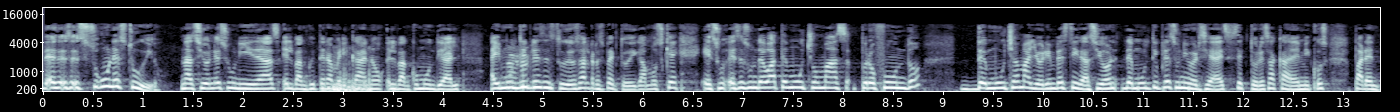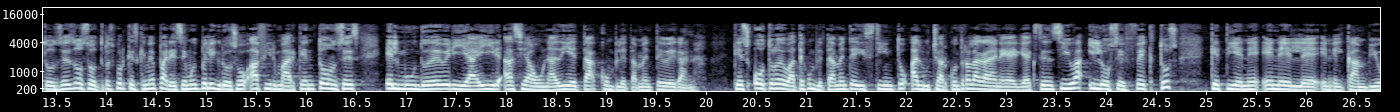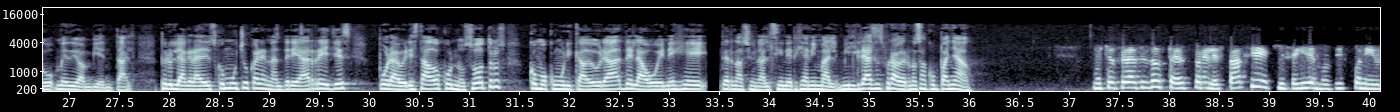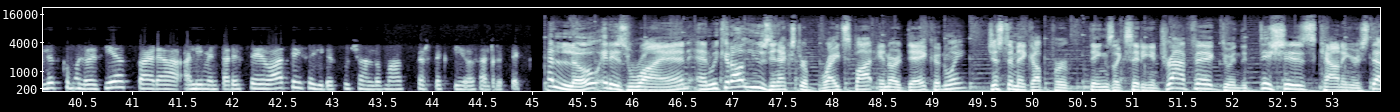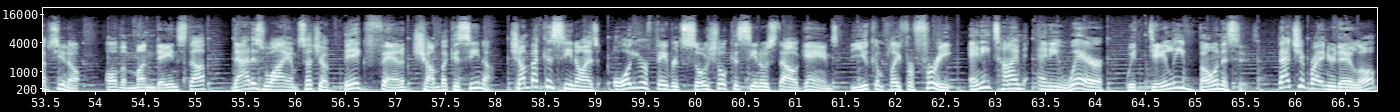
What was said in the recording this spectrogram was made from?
Es, un estudio. Naciones Unidas, el Banco Interamericano, el Banco Mundial. Hay múltiples estudios al respecto. Digamos que ese es un debate mucho más profundo de mucha mayor investigación de múltiples universidades y sectores académicos para entonces nosotros, porque es que me parece muy peligroso afirmar que entonces el mundo debería ir hacia una dieta completamente vegana es otro debate completamente distinto a luchar contra la ganadería extensiva y los efectos que tiene en el, eh, en el cambio medioambiental. Pero le agradezco mucho, Karen Andrea Reyes, por haber estado con nosotros como comunicadora de la ONG Internacional Sinergia Animal. Mil gracias por habernos acompañado. Muchas gracias a ustedes por el espacio y aquí seguiremos disponibles, como lo decías, para alimentar este debate y seguir escuchando más perspectivas al respecto. Hello, it is Ryan, and we could all use an extra bright spot in our day, couldn't we? Just to make up for things like sitting in traffic, doing the dishes, counting your steps, you know, all the mundane stuff. That is why I'm such a big fan of Chumba Casino. Chumba Casino has all your favorite social casino style games that you can play for free anytime, anywhere with daily bonuses. That should brighten your day a.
